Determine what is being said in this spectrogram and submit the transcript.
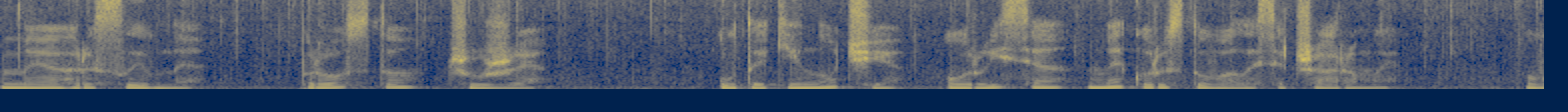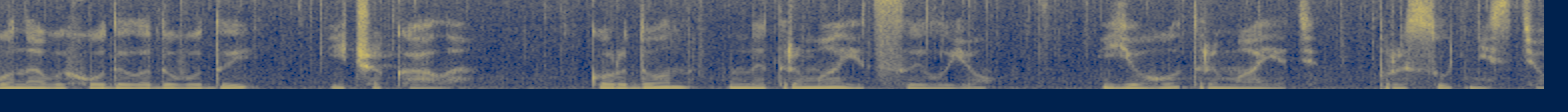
не агресивне, просто чуже. У такі ночі Орися не користувалася чарами. Вона виходила до води і чекала. Кордон не тримають силою, його тримають присутністю.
